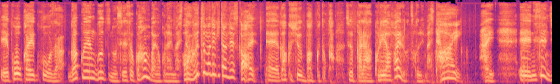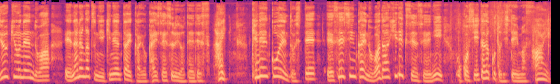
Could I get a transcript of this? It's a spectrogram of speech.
えー、公開講座学園グッズの制作販売を行いました。グッズもできたんですか？はい、えー、学習バッグとかそれからクリアファイルを作りました。はいはい、えー、2019年度は、えー、7月に記念大会を開催する予定です。はい。記念講演として、えー、精神科医の和田秀樹先生にお越しいただくことにしています。はい。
